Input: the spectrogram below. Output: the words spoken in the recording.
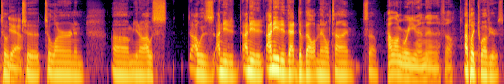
to Yeah. to to learn and um you know i was i was i needed i needed i needed that developmental time so How long were you in the NFL? i played 12 years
